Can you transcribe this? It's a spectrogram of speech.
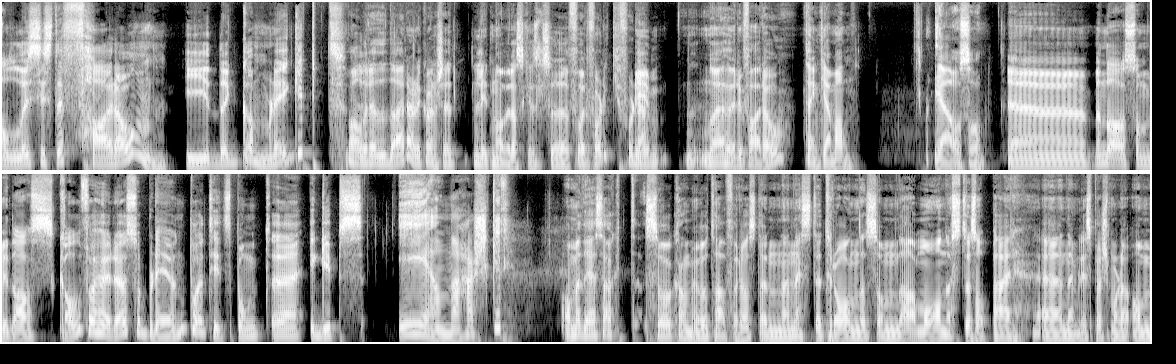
aller siste faraoen i det gamle Egypt. Og allerede der er det kanskje en liten overraskelse for folk, fordi Ja. når jeg hører farao, tenker jeg mann. Jeg også. Eh, men da, som vi da skal få høre, så ble hun på et tidspunkt eh, Egypts enehersker. Og med det sagt så kan vi jo ta for oss den neste tråden som da må nøstes opp her, eh, nemlig spørsmålet om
